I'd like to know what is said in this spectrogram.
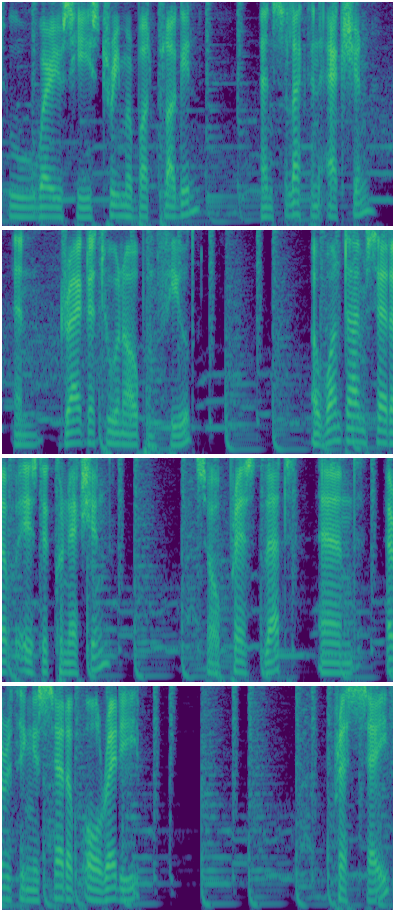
to where you see streamer StreamerBot plugin and select an action and drag that to an open field. A one-time setup is the connection. So press that and everything is set up already. Press save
